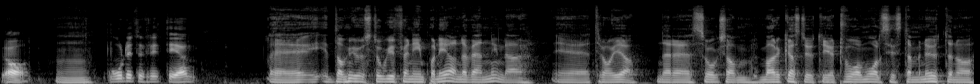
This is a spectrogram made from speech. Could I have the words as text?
Ja, mm. ordet är fritt igen. Eh, de stod ju för en imponerande vändning där, eh, Troja. När det såg som mörkast ut och gör två mål sista minuten och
